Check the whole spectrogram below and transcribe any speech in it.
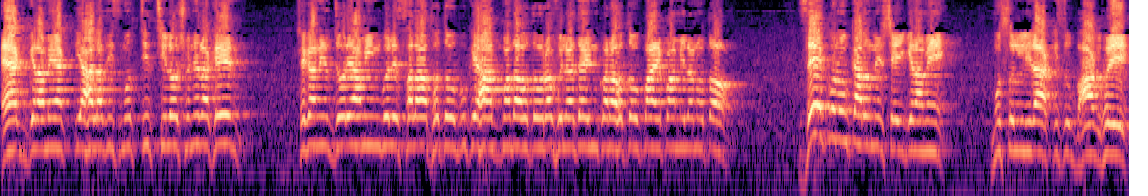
এক গ্রামে একটি আহলাদিস মসজিদ ছিল, শুনে রাখেন। সেখানে জোরে আমিন বলে সালাত হতো, বুকে হাত বাঁধা হতো, রফিল আদাইন করা হতো, পায়ে পা মিলানো হতো। যে কোনো কারণে সেই গ্রামে মুসল্লিরা কিছু ভাগ হয়ে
